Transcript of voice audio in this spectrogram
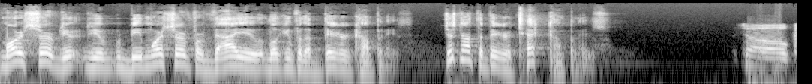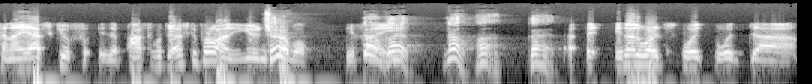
more served. You, you would be more served for value, looking for the bigger companies, just not the bigger tech companies. So, can I ask you? For, is it possible to ask you for while? Are you in sure. trouble? If no, I, go ahead. No, uh, go ahead. Uh, in other words, would would uh,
